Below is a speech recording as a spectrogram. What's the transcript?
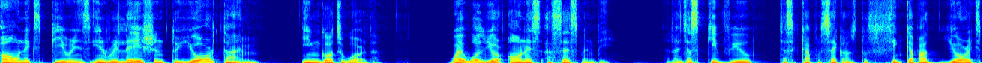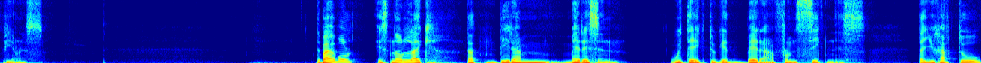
own experience in relation to your time in God's Word, what will your honest assessment be? And I just give you just a couple of seconds to think about your experience. The Bible is not like that bitter medicine we take to get better from sickness that you have to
